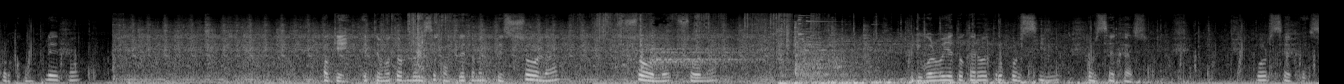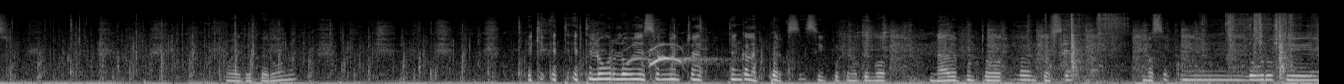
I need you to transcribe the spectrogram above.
por completo. Ok, este motor lo hice completamente sola, solo, sola. Pero igual voy a tocar otro por si, por si acaso. Por si acaso. Voy a tocar uno. Es que este, este logro lo voy a hacer mientras tenga las perks, sí, porque no tengo nada de punto ahorrado, entonces va a ser como un logro que,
